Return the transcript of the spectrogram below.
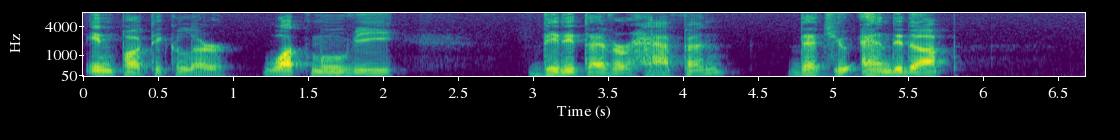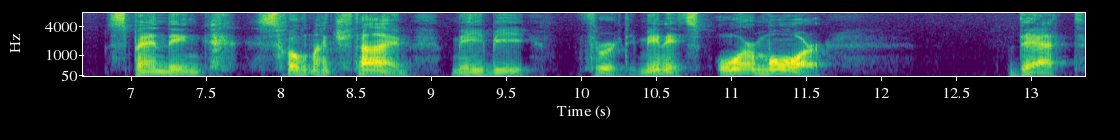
in particular, what movie, did it ever happen that you ended up spending so much time, maybe 30 minutes or more, that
